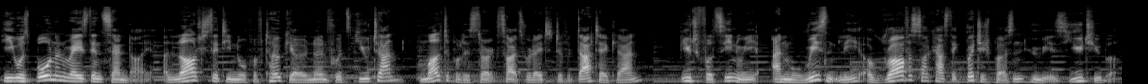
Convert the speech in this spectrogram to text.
He was born and raised in Sendai, a large city north of Tokyo known for its gyutan, multiple historic sites related to the Date clan, beautiful scenery, and more recently, a rather sarcastic British person who is YouTuber.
